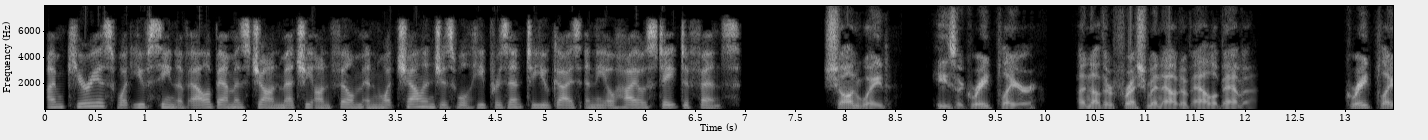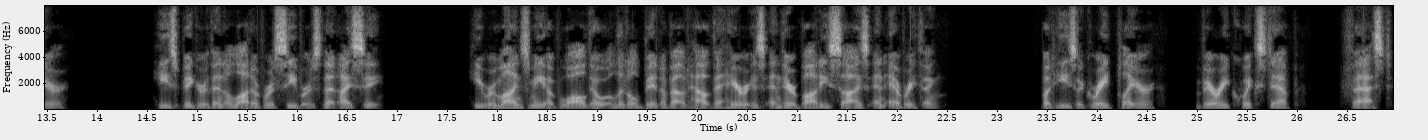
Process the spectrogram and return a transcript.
I'm curious what you've seen of Alabama's John Metchie on film and what challenges will he present to you guys in the Ohio State defense. Shaun Wade, he's a great player, another freshman out of Alabama. Great player. He's bigger than a lot of receivers that I see. He reminds me of Waldo a little bit about how the hair is and their body size and everything. But he's a great player, very quick step, fast,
